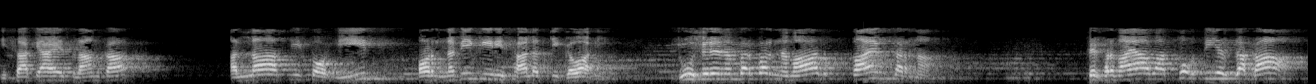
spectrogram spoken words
حصہ کیا ہے اسلام کا؟ اللہ کی توحید اور نبی کی رسالت کی گواہی۔ دوسرے نمبر پر نماز قائم کرنا۔ پھر فرمایا ہوا تو زکات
